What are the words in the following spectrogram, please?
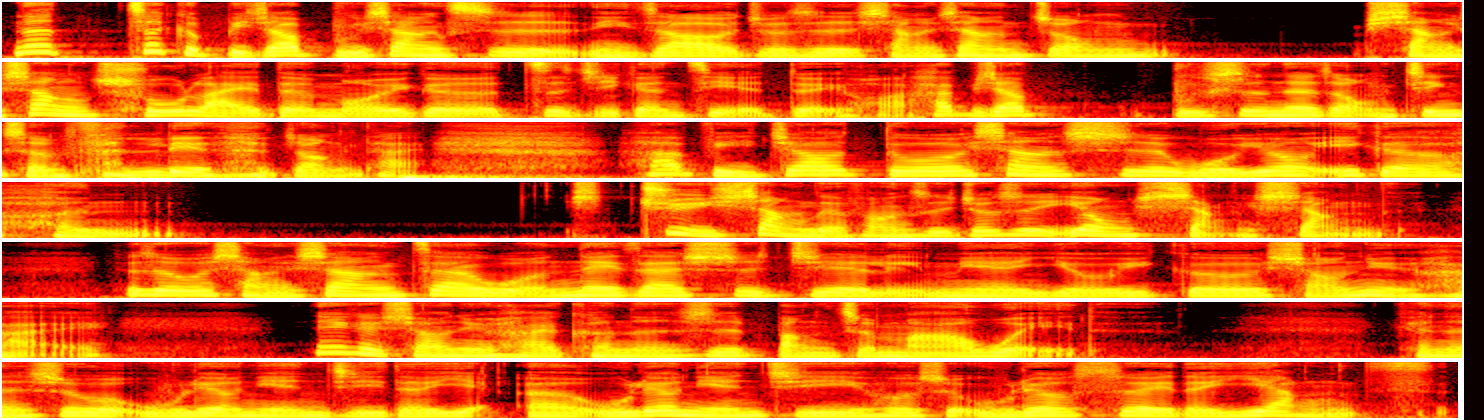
那这个比较不像是你知道，就是想象中想象出来的某一个自己跟自己的对话，它比较不是那种精神分裂的状态，它比较多像是我用一个很具象的方式，就是用想象的，就是我想象在我内在世界里面有一个小女孩，那个小女孩可能是绑着马尾的，可能是我五六年级的呃五六年级或是五六岁的样子，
